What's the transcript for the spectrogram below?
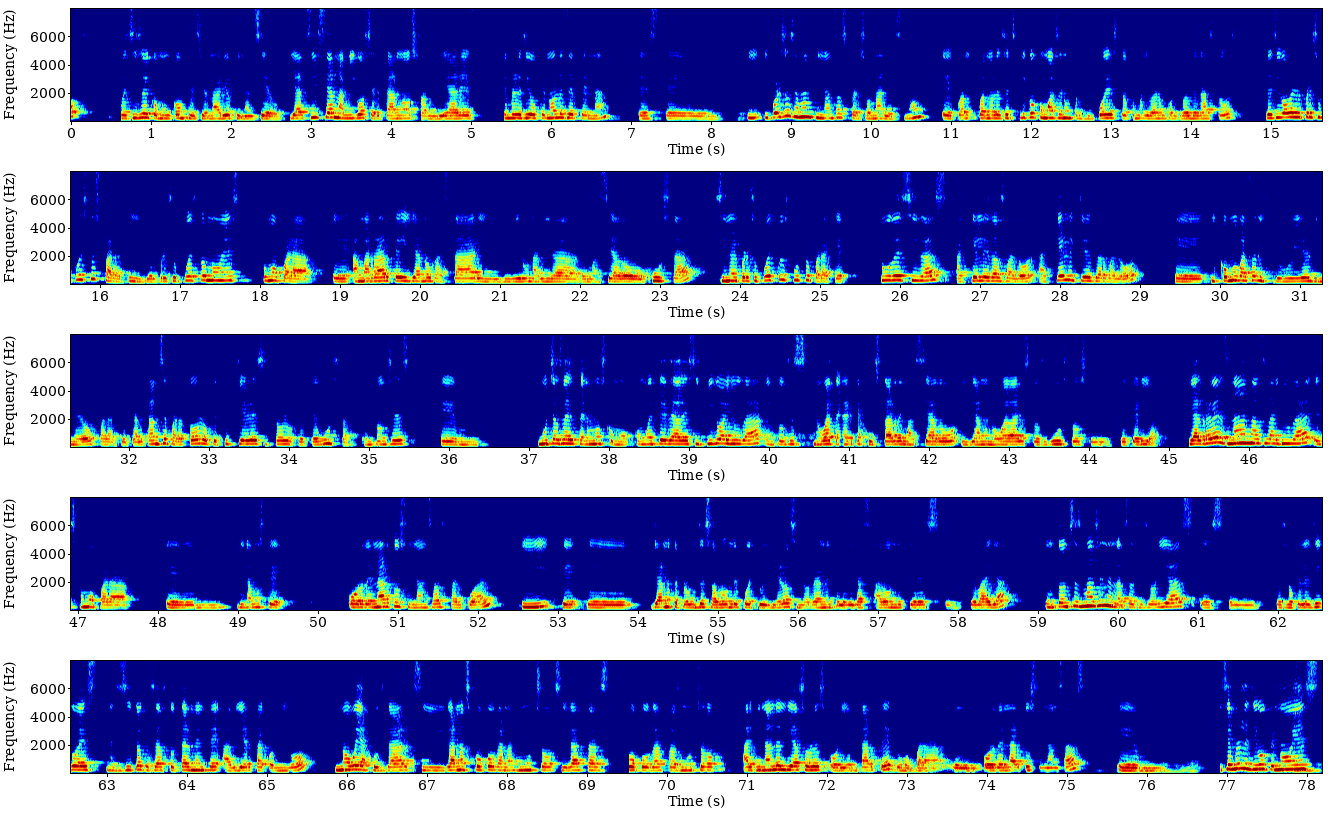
pues sí soy como un confesionario financiero. Y así sean amigos cercanos, familiares, siempre les digo que no les dé pena. Este, y, por eso se llaman finanzas personales, ¿no? Eh, cuando, les explico cómo hacer un presupuesto, cómo llevar un control de gastos, les digo, a ver, el presupuesto es para ti y el presupuesto no es como para eh, amarrarte y ya no gastar y vivir una vida demasiado justa, sino el presupuesto es justo para que tú decidas a qué le das valor, a qué le quieres dar valor eh, y cómo vas a distribuir el dinero para que te alcance para todo lo que tú quieres y todo lo que te gusta. Entonces, em, muchas veces tenemos como, como esta idea de si pido ayuda, entonces me voy a tener que ajustar demasiado y ya no me voy a dar estos gustos que, que quería. Y al revés, nada más la ayuda es como para, em, digamos que, ordenar tus finanzas tal cual y que, que, ya no te preguntes a dónde fue tu dinero, sino realmente le digas a dónde quieres que, que vaya. Entonces, más bien en las asesorías, este, pues lo que les digo es, necesito que seas totalmente abierta conmigo. No voy a juzgar si ganas poco, ganas mucho, si gastas poco, gastas mucho. Al final del día solo es orientarte como para eh, ordenar tus finanzas. Em, y siempre les digo que no es,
